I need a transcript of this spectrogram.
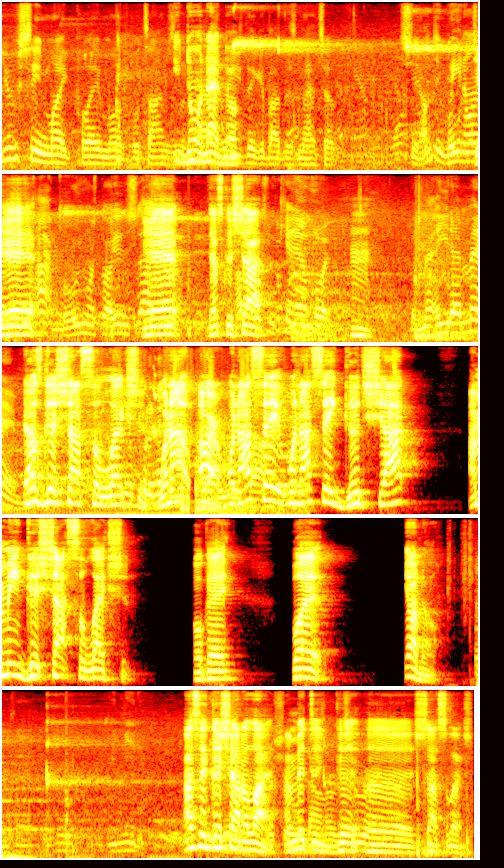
you've seen Mike play multiple times. He in the doing past. that, What do though. you think about this matchup? Shit, I'm just waiting on Yeah. him to get hot, bro. You wanna start hitting shots? Yeah, that's a good I shot. fucks with Cam, but hmm. the man, he that man. That was good shot selection. When I all right, when I say when I say good shot, I mean good shot selection. Okay? But y'all know. We need it. I say good shot a lot. I meant the good uh, shot selection.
